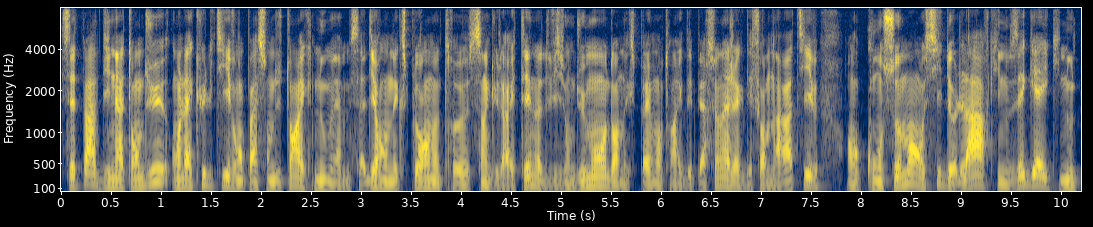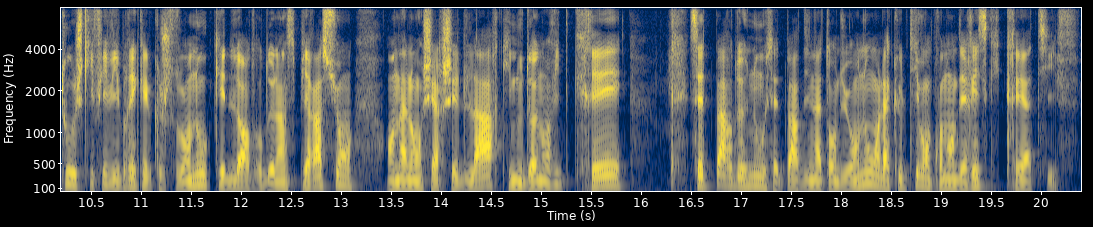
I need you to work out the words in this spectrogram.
Cette part d'inattendu, on la cultive en passant du temps avec nous-mêmes, c'est-à-dire en explorant notre singularité, notre vision du monde, en expérimentant avec des personnages, avec des formes narratives, en consommant aussi de l'art qui nous égaye, qui nous touche, qui fait vibrer quelque chose en nous, qui est de l'ordre de l'inspiration, en allant chercher de l'art qui nous donne envie de créer, cette part de nous, cette part d'inattendu en nous, on la cultive en prenant des risques créatifs,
